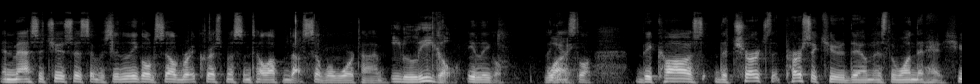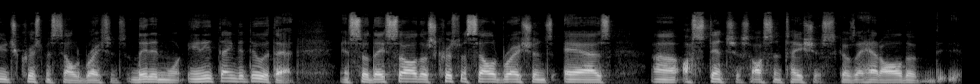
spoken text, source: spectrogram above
In Massachusetts, it was illegal to celebrate Christmas until up about Civil War time. Illegal. Illegal Why? against the law. Because the church that persecuted them is the one that had huge Christmas celebrations. They didn't want anything to do with that. And so they saw those Christmas celebrations as uh, ostentatious, ostentatious, because they had all the, the.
